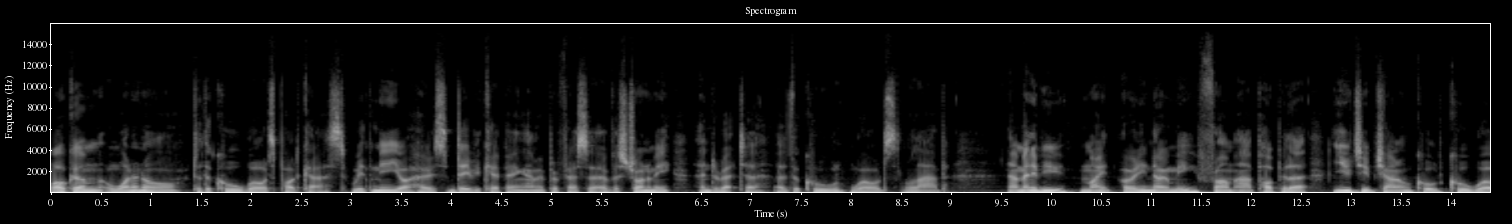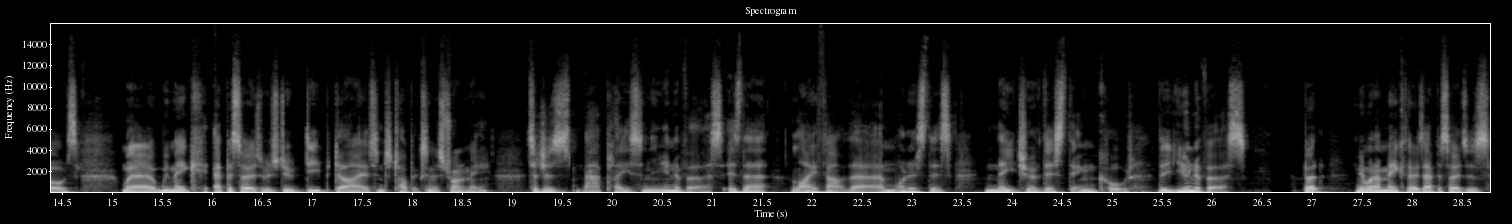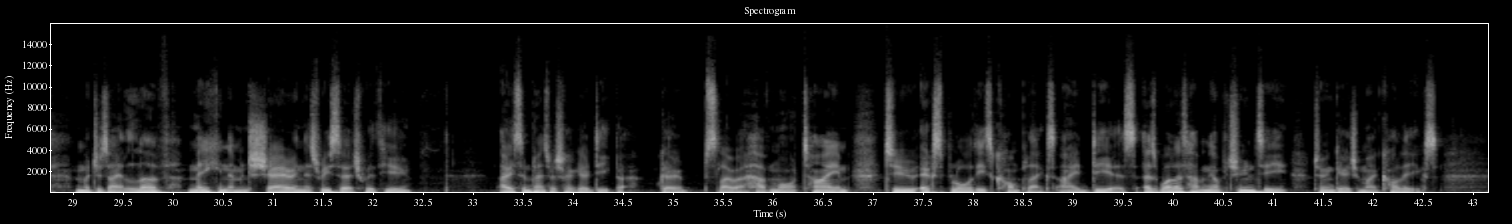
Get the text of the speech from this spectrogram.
Welcome, one and all, to the Cool Worlds podcast with me, your host, David Kipping. I'm a professor of astronomy and director of the Cool Worlds Lab. Now, many of you might already know me from our popular YouTube channel called Cool Worlds, where we make episodes which do deep dives into topics in astronomy, such as our place in the universe. Is there life out there? And what is this nature of this thing called the universe? But you know, when I make those episodes, as much as I love making them and sharing this research with you, I sometimes wish I could go deeper, go slower, have more time to explore these complex ideas, as well as having the opportunity to engage with my colleagues.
